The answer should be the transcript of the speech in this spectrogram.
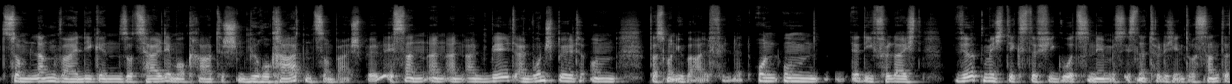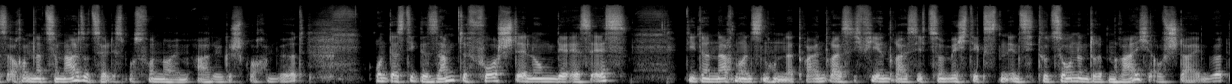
zum langweiligen sozialdemokratischen Bürokraten zum Beispiel, ist ein, ein, ein Bild, ein Wunschbild, um was man überall findet. Und um die vielleicht wirkmächtigste Figur zu nehmen, es ist natürlich interessant, dass auch im Nationalsozialismus von neuem Adel gesprochen wird und dass die gesamte Vorstellung der SS die dann nach 1933, 34 zur mächtigsten Institution im Dritten Reich aufsteigen wird,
